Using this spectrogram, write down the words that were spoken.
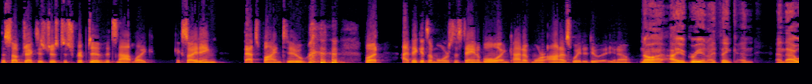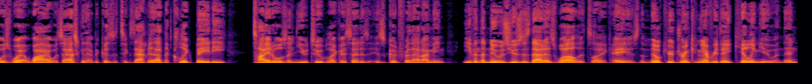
the subject is just descriptive, it's not like exciting, that's fine too. but I think it's a more sustainable and kind of more honest way to do it, you know? No, I, I agree. And I think, and, and that was where, why I was asking that because it's exactly that. The clickbaity titles and YouTube, like I said, is, is good for that. I mean, even the news uses that as well. It's like, hey, is the milk you're drinking every day killing you? And then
